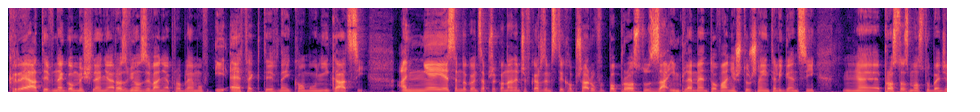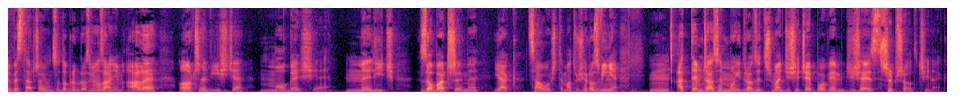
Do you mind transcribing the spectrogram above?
kreatywnego myślenia, rozwiązywania problemów i efektywnej komunikacji. A nie jestem do końca przekonany, czy w każdym z tych obszarów po prostu zaimplementowanie sztucznej inteligencji e, prosto z mostu będzie wystarczająco dobrym rozwiązaniem, ale oczywiście mogę się mylić. Zobaczymy, jak całość tematu się rozwinie. Mm, a tymczasem, moi drodzy, trzymajcie się ciepło. Wiem, dzisiaj jest szybszy odcinek.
